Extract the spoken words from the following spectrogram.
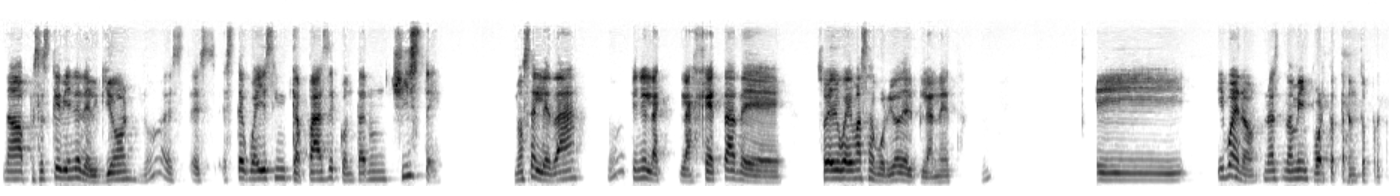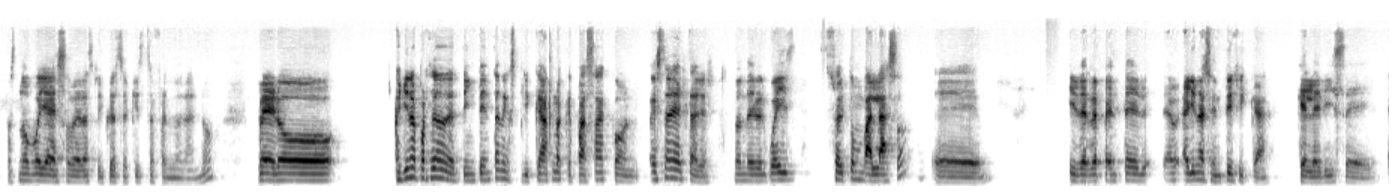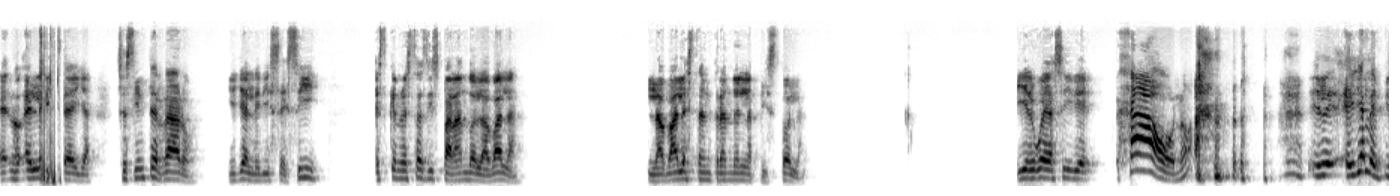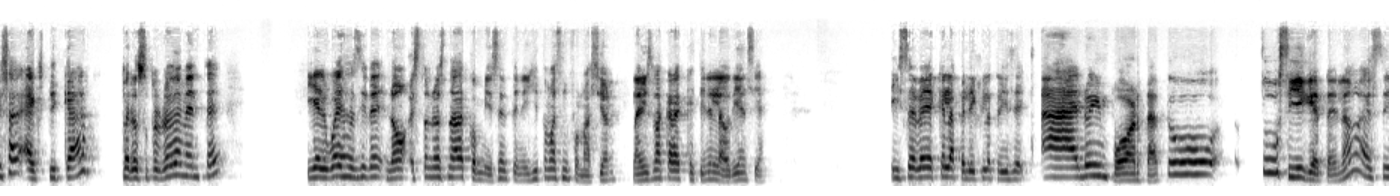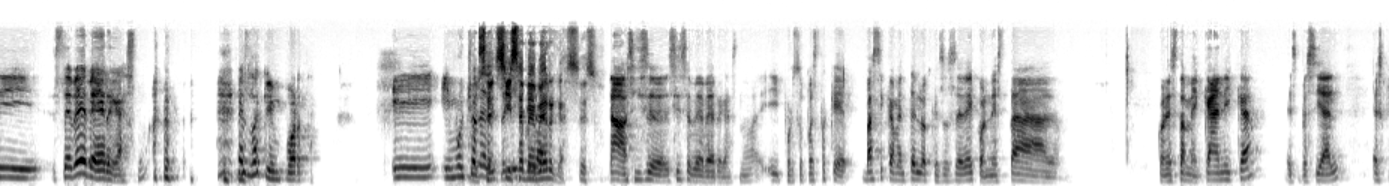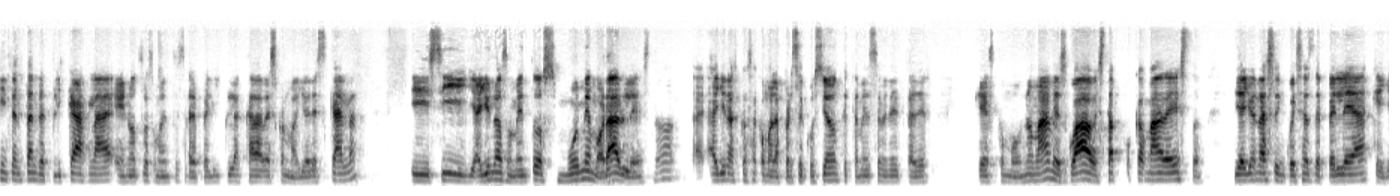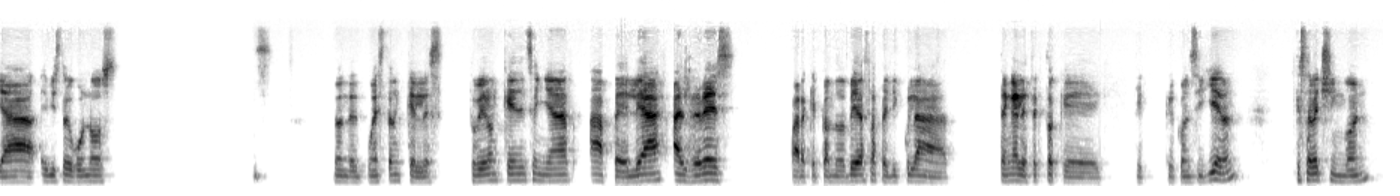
no, pues es que viene del guion, ¿no? Es, es- este güey es incapaz de contar un chiste, no se le da, ¿no? Tiene la, la jeta de, soy el güey más aburrido del planeta. Y, bueno, no, me importa tanto porque pues no voy a eso ver las películas de Christopher Nolan, ¿no? Pero hay una parte donde te intentan explicar lo que pasa con, está en el taller, donde el güey suelta un balazo eh, y de repente hay una científica que le dice, eh, él le dice a ella, se siente raro. Y ella le dice, sí, es que no estás disparando la bala. La bala está entrando en la pistola. Y el güey así de, ¡How! ¿No? ella le empieza a explicar, pero súper brevemente. Y el güey así de, no, esto no es nada convincente, necesito más información. La misma cara que tiene la audiencia. Y se ve que la película te dice, ah, no importa, tú, tú síguete, ¿no? Así, se ve vergas, es lo que importa. Y, y mucho Pues de sí, la sí se ve película- vergas, eso. no, sí se, sí se ve vergas, ¿no? Y por supuesto que básicamente lo que sucede con esta, con esta mecánica especial es que intentan replicarla en otros momentos de la película cada vez con mayor escala. Y sí, hay unos momentos muy memorables, ¿no? Hay- Hay unas cosas como la persecución que también se ve en el taller, que es como, no mames, wow, está poca madre esto. Y hay unas secuencias de pelea que ya he visto algunos donde muestran que les tuvieron que enseñar a pelear al revés para que cuando veas la película tenga el efecto que, que- consiguieron, que se ve chingón.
